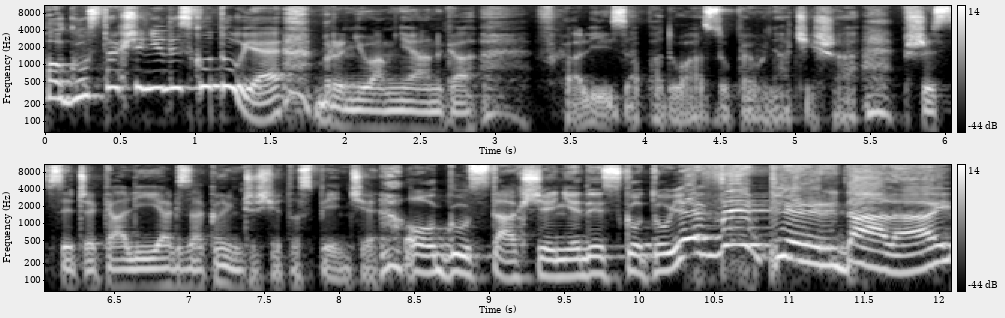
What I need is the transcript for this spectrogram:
O gustach się nie dyskutuje! Broniła mnie Anka. W hali zapadła zupełna cisza. Wszyscy czekali, jak zakończy się to spięcie. O gustach się nie dyskutuje! Wypierdalaj!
